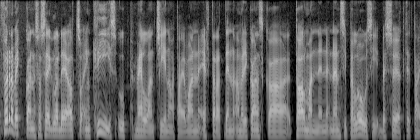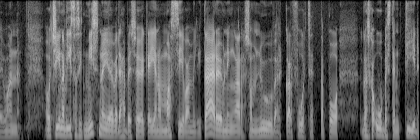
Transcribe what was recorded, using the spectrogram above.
Förra veckan så seglade alltså en kris upp mellan Kina och Taiwan efter att den amerikanska talmannen Nancy Pelosi besökte Taiwan. Och Kina visade sitt missnöje över det här besöket genom massiva militärövningar som nu verkar fortsätta på ganska obestämd tid.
